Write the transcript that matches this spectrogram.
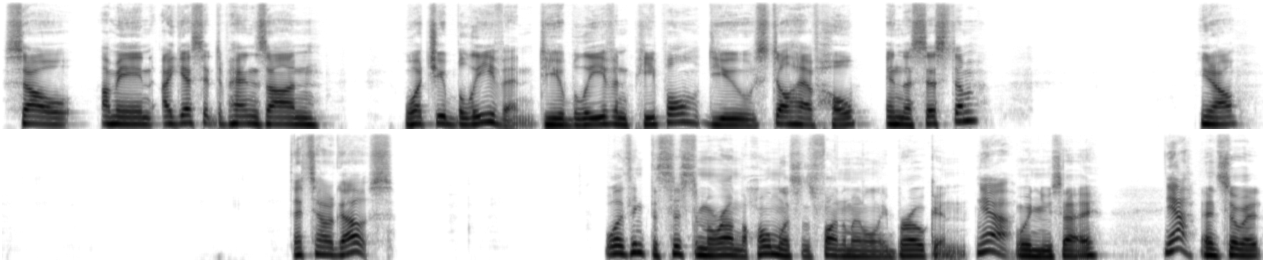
So, I mean, I guess it depends on what you believe in. Do you believe in people? Do you still have hope in the system? You know, that's how it goes. Well, I think the system around the homeless is fundamentally broken, Yeah. wouldn't you say? Yeah. And so it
